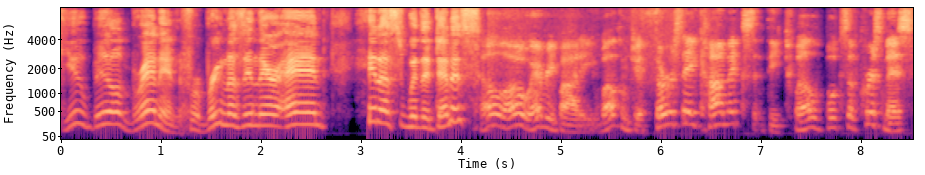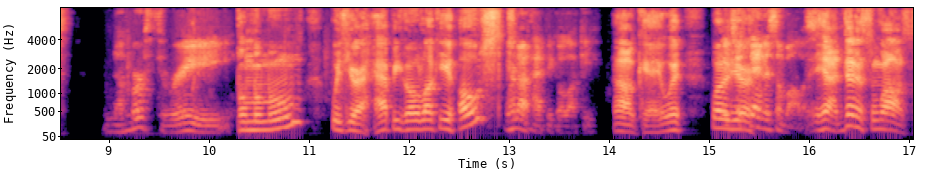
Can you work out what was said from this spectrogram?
thank you, Bill Brennan, for bringing us in there and hit us with it, Dennis. Hello, everybody. Welcome to Thursday Comics, the 12 Books of Christmas, number three. Boom, boom, boom, with your happy-go-lucky host. We're not happy go lucky. Okay, what, what your... Dennis and Wallace. Yeah, Dennis and Wallace.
